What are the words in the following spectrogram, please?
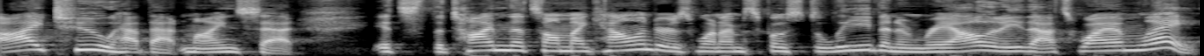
I too have that mindset. It's the time that's on my calendar is when I'm supposed to leave. And in reality, that's why I'm late.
